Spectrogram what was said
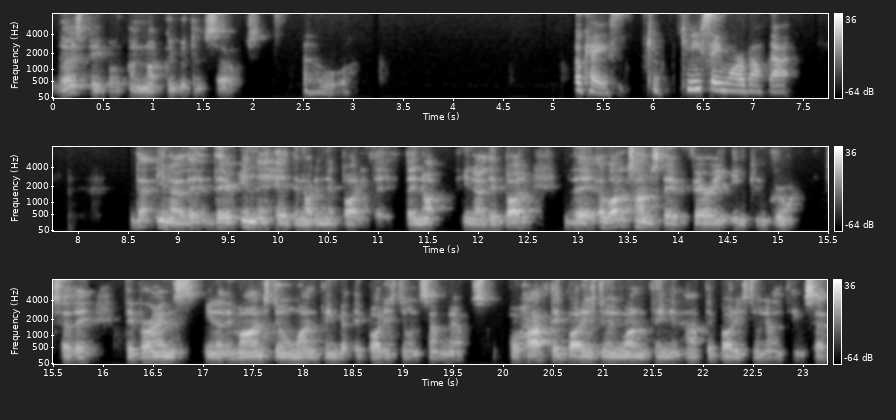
Those people are not good with themselves. Oh. Okay. Can, can you say more about that? That, you know, they're, they're in their head, they're not in their body. They, they're not, you know, their body, they a lot of times they're very incongruent. So they, their brains, you know, their mind's doing one thing, but their body's doing something else. Or half their body's doing one thing and half their body's doing another thing. So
